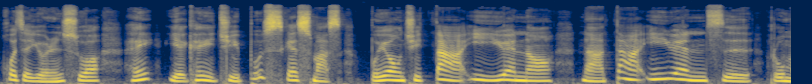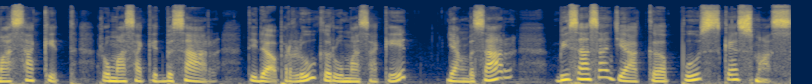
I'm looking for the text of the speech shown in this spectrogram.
或者有人说，哎，也可以去 Puskesmas，不用去大医院哦。那大医院是 Rumah Sakit，Rumah Sakit besar，tidak perlu ke rumah sakit yang besar。 bisa saja ke puskesmas。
